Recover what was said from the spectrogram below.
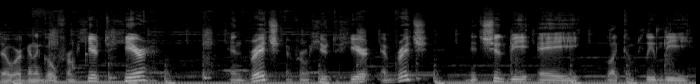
So we're gonna go from here to here and bridge and from here to here and bridge. And it should be a like completely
